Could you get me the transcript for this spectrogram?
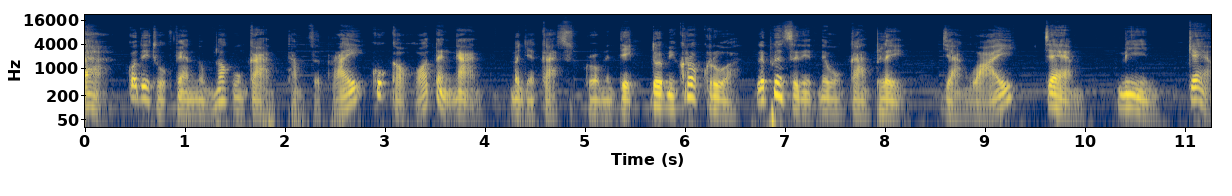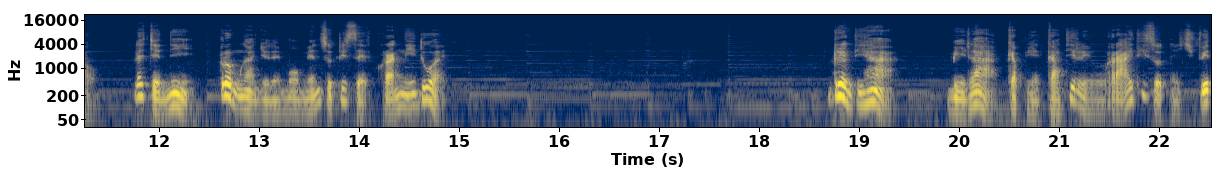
ล่าก็ได้ถูกแฟนหนุ่มนอกวงการทำเซอร์ไพรส์คุกเข่าขอแต่งงาน บรรยากาศสุดโรแมนติก โดยมีครอบครัว และเพื่อนสนิทในวงการเพลง อย่างหวาย แจม มีน แก้ว และเจนนี่ร่วมงานอยู่ในโมเมนต์สุดพิเศษครั้งนี้ด้วย เรื่องที่ 5 มีล่ากับเหตุการณ์ที่เลวร้ายที่สุดในชีวิต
